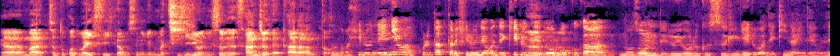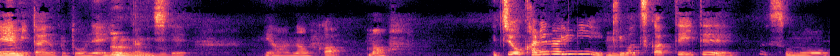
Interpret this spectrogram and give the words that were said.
あまあ、ちょっと言葉言い過ぎかもしれないけど、まあ、致死量にそれで3錠では足らんと。そうだから昼寝には、これだったら昼寝はできるけど、うんうん僕が望んでる夜ぐっすり寝るはできないんだよね、みたいなことをね、言ったりして。いやーなんか、まあ、一応彼なりに気は使っていて、その、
